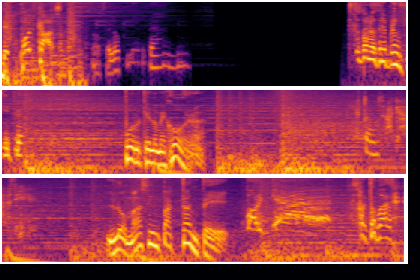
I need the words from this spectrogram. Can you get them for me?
de podcast. No se lo pierdan. Esto solo es el principio. Porque lo mejor, Esto no se va a quedar así. lo más impactante, ¿Por qué? soy tu madre.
